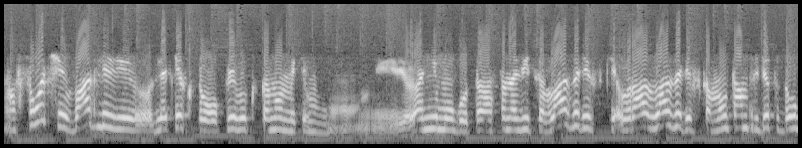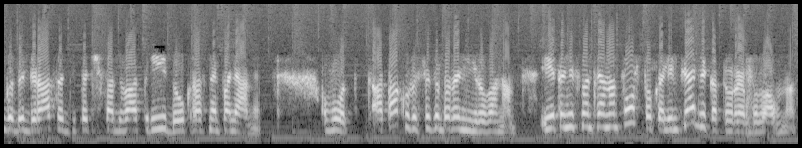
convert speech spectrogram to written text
в Сочи, в Адлере, для тех, кто привык экономить, они могут остановиться в Лазаревске, в Лазаревском, но там придется долго добираться, где-то часа два-три до Красной Поляны. Вот. А так уже все забронировано. И это несмотря на то, что к Олимпиаде, которая была у нас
